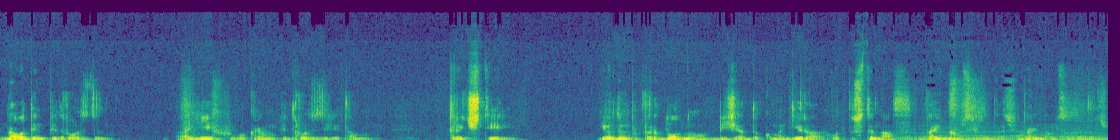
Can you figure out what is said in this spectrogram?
на один підрозділ, а їх в окремому підрозділі там 3-4. І один поперед одного біжать до командира, отпусти нас, дай нам цю задачу, дай нам цю задачу.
